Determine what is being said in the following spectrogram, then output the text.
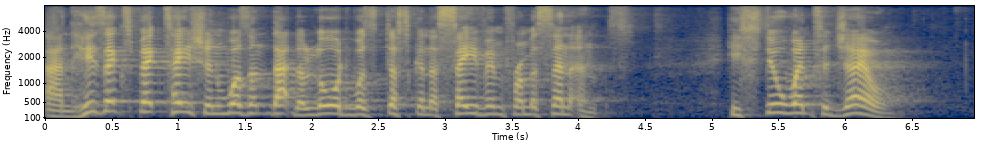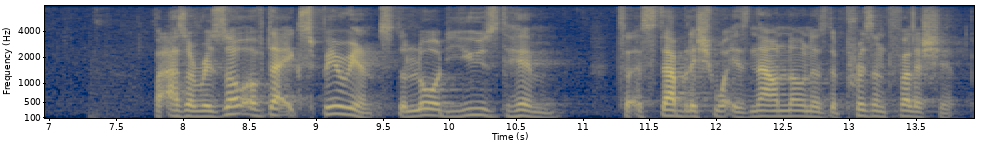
And his expectation wasn't that the Lord was just going to save him from a sentence. He still went to jail. But as a result of that experience, the Lord used him to establish what is now known as the Prison Fellowship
